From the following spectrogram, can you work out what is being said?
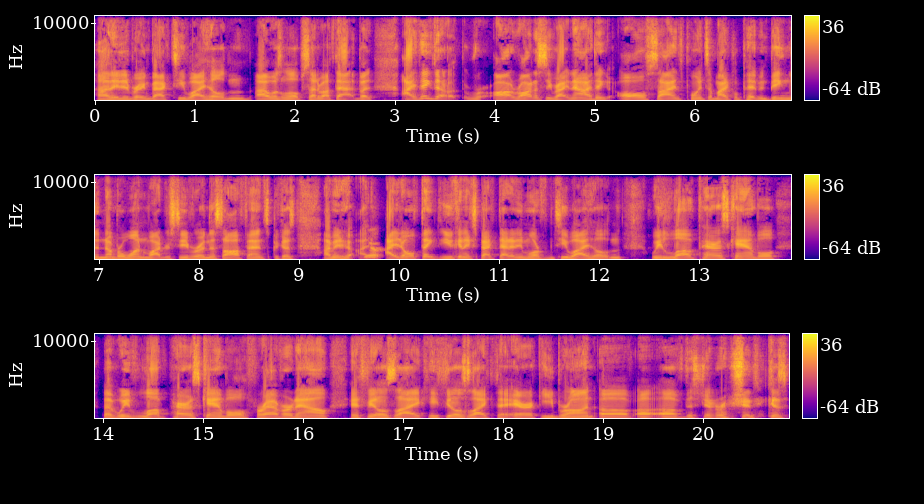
uh, they did bring back T.Y. Hilton. I was a little upset about that. But I think that, honestly, right now, I think all signs point to Michael Pittman being the number one wide receiver in this offense because, I mean, yep. I, I, don't think you can expect that anymore from T.Y. Hilton. We love Parris Campbell, but we've loved Parris Campbell forever now. It feels like he feels like the Eric Ebron of, uh, of this generation because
